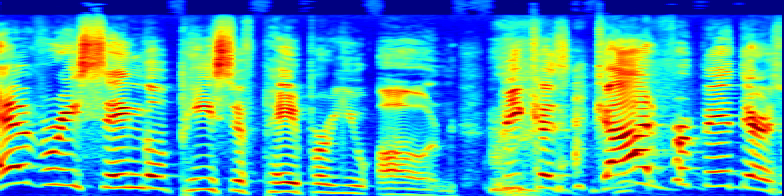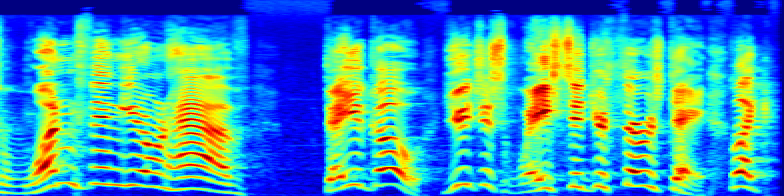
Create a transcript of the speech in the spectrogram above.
every single piece of paper you own. Because God forbid there's one thing you don't have. There you go. You just wasted your Thursday. Like,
